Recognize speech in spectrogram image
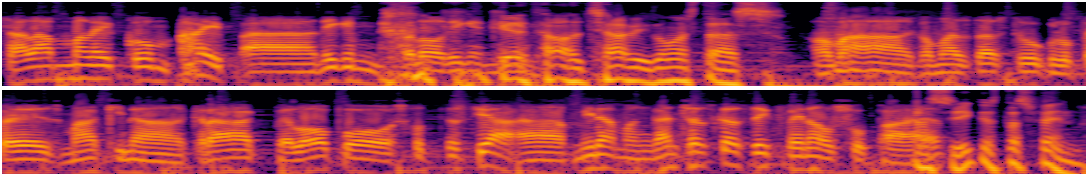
Salam aleikum. Ai, uh, digui'm, perdó, digui'm. Què digui'm. tal, Xavi, com estàs? Home, com estàs tu, Clopés, màquina, crac, pelopo... Escolta, hòstia, uh, mira, m'enganxes que estic fent el sopar, eh? Ah, sí? Què estàs fent?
